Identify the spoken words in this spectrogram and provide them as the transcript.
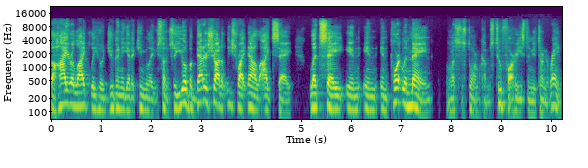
the higher likelihood you're going to get accumulating snow. So you have a better shot, at least right now, I'd say. Let's say in in in Portland, Maine, unless the storm comes too far east and you turn to rain.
